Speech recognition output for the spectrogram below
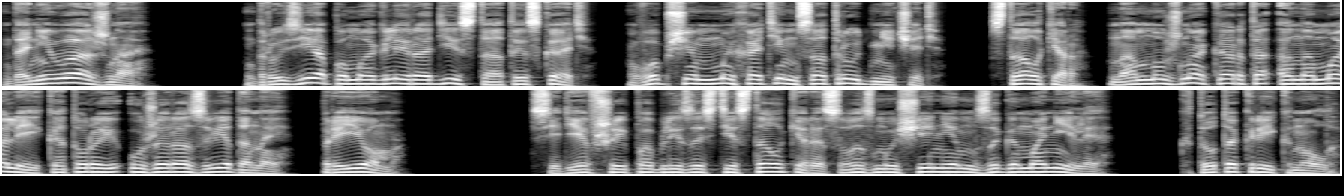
«Да неважно. Друзья помогли радиста отыскать. В общем, мы хотим сотрудничать. Сталкер, нам нужна карта аномалий, которые уже разведаны. Прием!» Сидевшие поблизости сталкеры с возмущением загомонили. Кто-то крикнул.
